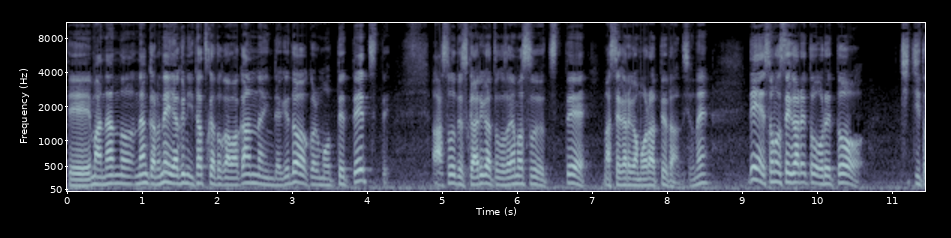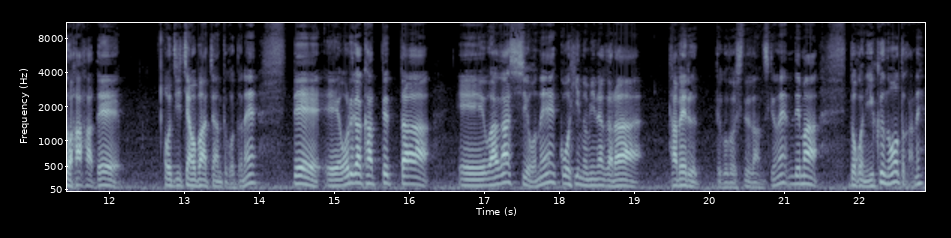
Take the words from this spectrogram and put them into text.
で、まあ、何の、なんかのね、役に立つかとかわかんないんだけど、これ持ってって、っつって。あ、そうですか、ありがとうございます、っつって、まあ、せがれがもらってたんですよね。で、そのせがれと俺と、父と母で、おじいちゃんおばあちゃんってことね。で、えー、俺が買ってった、えー、和菓子をね、コーヒー飲みながら食べるってことをしてたんですけどね。で、まあ、どこに行くのとかね。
